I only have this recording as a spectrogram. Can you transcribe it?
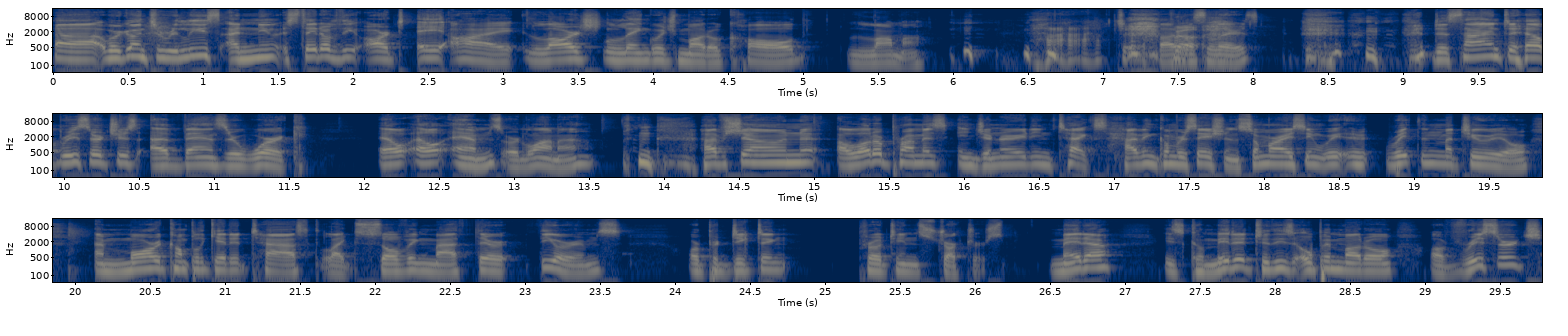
Uh, we're going to release a new state-of-the-art AI large language model called Llama. I thought it was hilarious. Designed to help researchers advance their work. LLMs or Llama have shown a lot of promise in generating text, having conversations, summarizing wri- written material, and more complicated tasks like solving math theor- theorems or predicting protein structures. Meta is committed to this open model of research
